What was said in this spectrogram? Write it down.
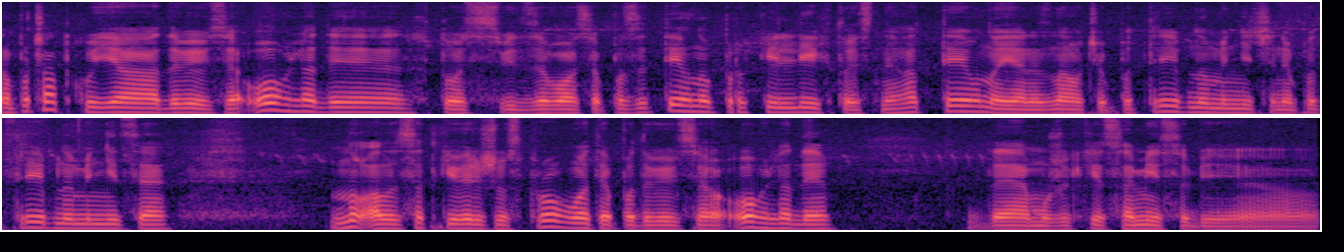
На початку я дивився огляди, хтось відзивався позитивно про кіллі, хтось негативно. Я не знав, чи потрібно мені, чи не потрібно мені це. Ну, але все-таки вирішив спробувати, подивився огляди, де мужики самі собі е,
